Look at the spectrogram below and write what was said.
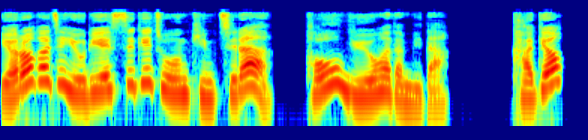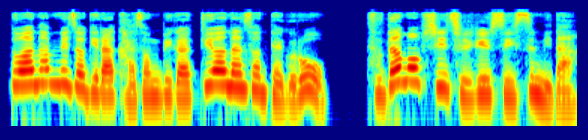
여러 가지 요리에 쓰기 좋은 김치라 더욱 유용하답니다. 가격 또한 합리적이라 가성비가 뛰어난 선택으로 부담 없이 즐길 수 있습니다.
